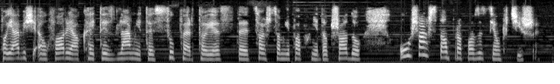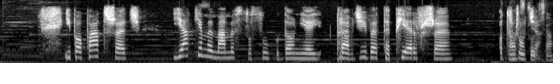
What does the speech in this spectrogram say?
pojawi się euforia, okej, to jest dla mnie, to jest super, to jest e, coś, co mnie popchnie do przodu, usiąść z tą propozycją w ciszy i popatrzeć, jakie my mamy w stosunku do niej prawdziwe, te pierwsze odczucia. Odczucia.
